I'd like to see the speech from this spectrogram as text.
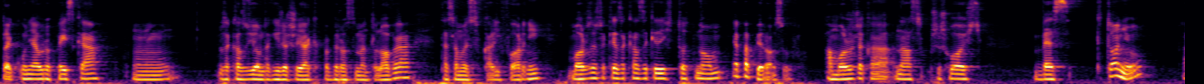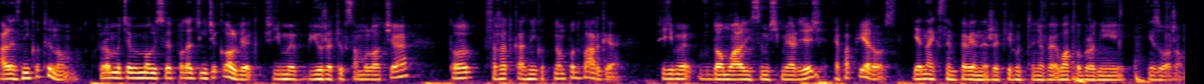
tak jak Unia Europejska, mm, zakazują takich rzeczy jak papierosy mentolowe, tak samo jest w Kalifornii. Może też takie zakazy kiedyś dotkną e-papierosów, a może czeka nas przyszłość bez tytoniu, ale z nikotyną, którą będziemy mogli sobie podać gdziekolwiek. Siedzimy w biurze czy w samolocie, to sarzetka z nikotyną pod wargę. Siedzimy w domu, ale nie chcemy śmierdzieć, e-papieros. Jednak jestem pewien, że firmy tytoniowe łatwo broni nie złożą.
